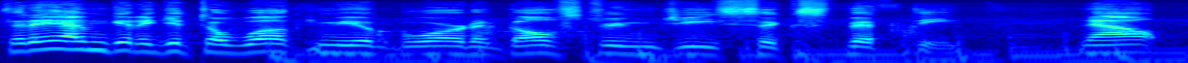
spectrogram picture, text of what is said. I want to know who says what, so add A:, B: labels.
A: Today I'm going to get to welcome you aboard a Gulfstream G650. Now,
